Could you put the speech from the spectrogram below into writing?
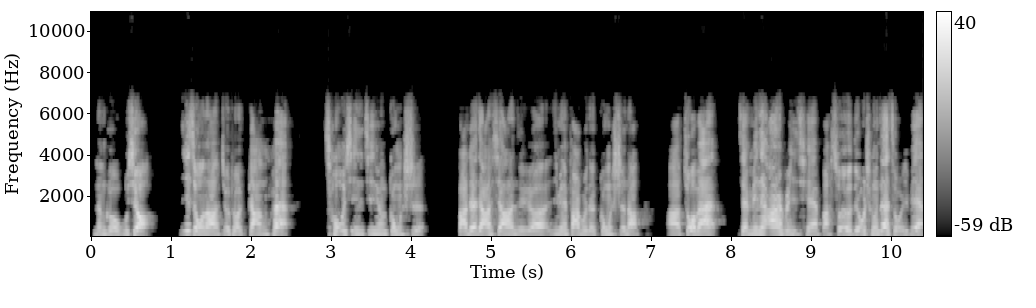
能够无效。一种呢，就是说赶快重新进行公示，把这两项这个移民法规的公示呢啊做完，在明年二月份以前把所有流程再走一遍。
